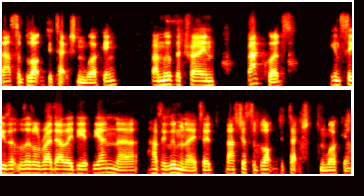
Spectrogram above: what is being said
That's a block detection working. If I move the train backwards, you can see that the little red LED at the end there has illuminated. That's just a block detection working.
